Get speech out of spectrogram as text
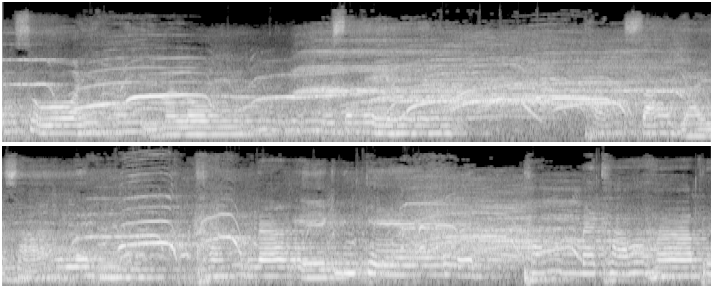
คนสวยให้มาลงเสน่ห์ทั้งสาวใหญ่สาวเล็กทั้งนางเอกลิเกทั้งแม่ค้าหาเพล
